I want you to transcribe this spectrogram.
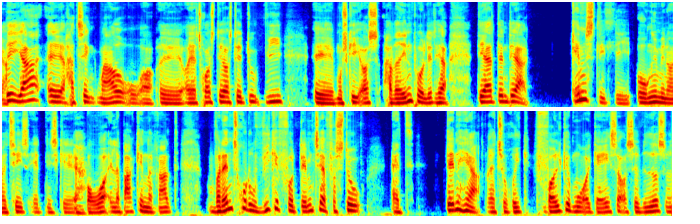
Ja. Det jeg øh, har tænkt meget over, øh, og jeg tror også, det er også det, du, vi øh, måske også har været inde på lidt her, det er den der gennemsnitlige unge minoritetsetniske ja. borgere, eller bare generelt. Hvordan tror du, vi kan få dem til at forstå, at den her retorik, folkemord i Gaza osv., osv.,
